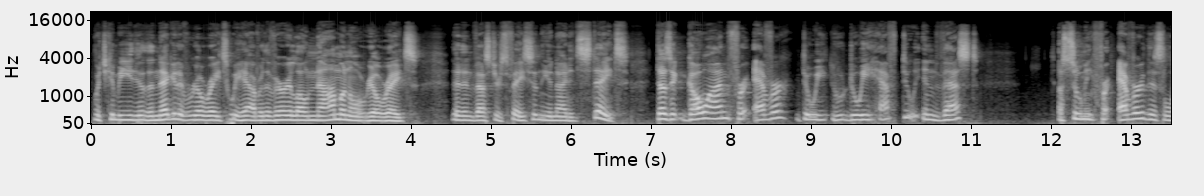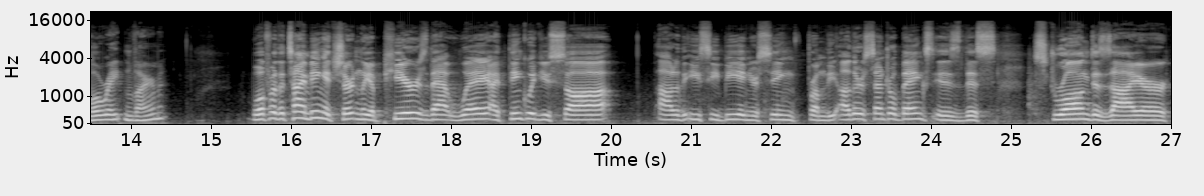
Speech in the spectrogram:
which can be either the negative real rates we have or the very low nominal real rates that investors face in the United States. Does it go on forever? Do we do we have to invest, assuming forever this low rate environment? Well, for the time being, it certainly appears that way. I think what you saw out of the ECB and you're seeing from the other central banks is this strong desire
